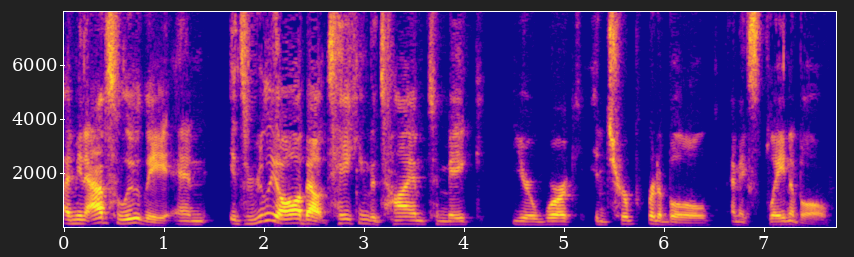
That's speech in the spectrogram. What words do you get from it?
i mean absolutely and it's really all about taking the time to make your work interpretable and explainable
